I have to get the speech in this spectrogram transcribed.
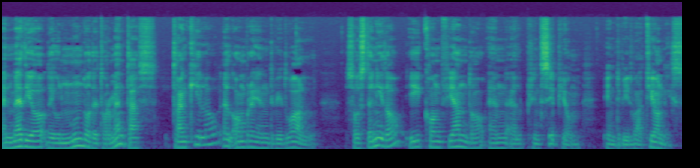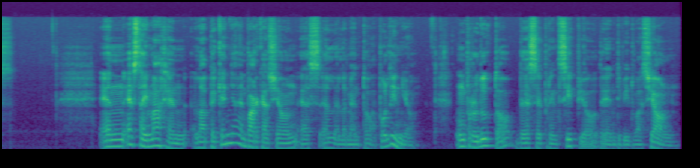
en medio de un mundo de tormentas, tranquilo el hombre individual, sostenido y confiando en el principium individuationis. En esta imagen, la pequeña embarcación es el elemento apolíneo, un producto de ese principio de individuación,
